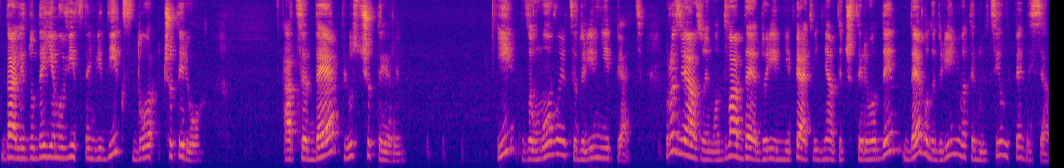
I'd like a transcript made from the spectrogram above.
Далі додаємо відстань від х до 4. А це d плюс 4. І за умовою це дорівнює 5. Розв'язуємо 2d дорівнює 5 відняти 4 1, d буде дорівнювати 0,5.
